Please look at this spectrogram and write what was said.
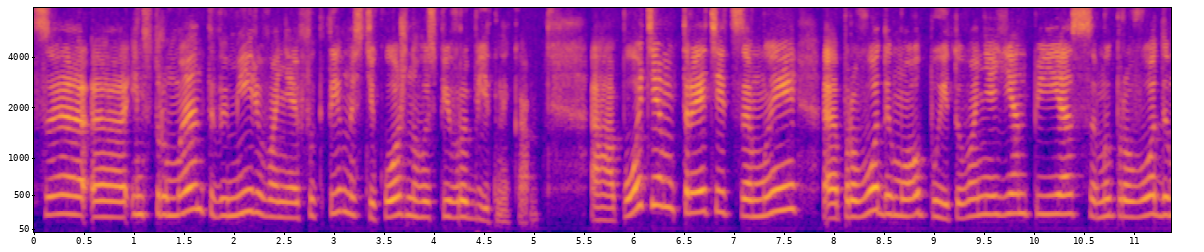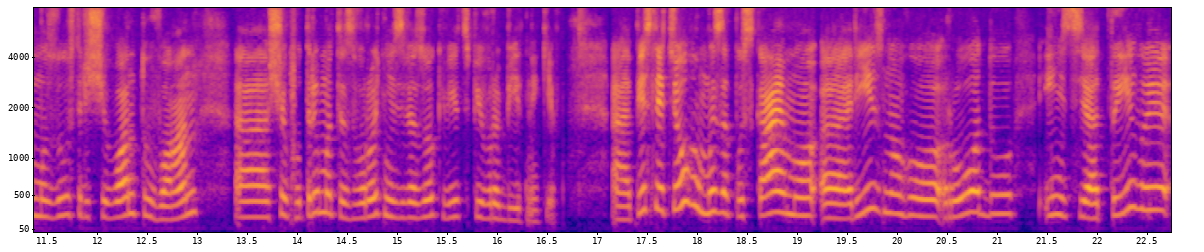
це інструмент вимірювання ефективності кожного співробітника. Потім третій це ми е, проводимо опитування ЄНПС, ми проводимо зустрічі one-to-one, е, щоб отримати зворотній зв'язок від співробітників. Е, Після цього ми запускаємо е, різного роду ініціативи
